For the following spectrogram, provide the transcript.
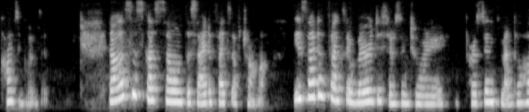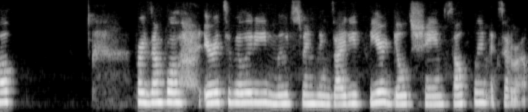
consequences. Now let's discuss some of the side effects of trauma. These side effects are very distressing to a person's mental health. For example, irritability, mood swings, anxiety, fear, guilt, shame, self blame, etc.,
